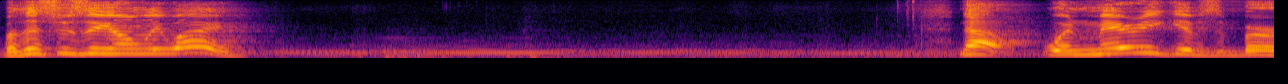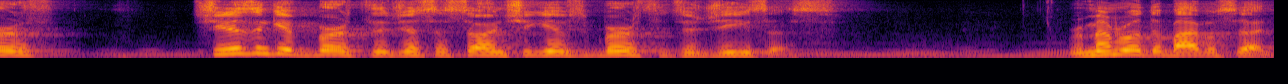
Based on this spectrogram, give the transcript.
But this was the only way. Now, when Mary gives birth, she doesn't give birth to just a son, she gives birth to Jesus. Remember what the Bible said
